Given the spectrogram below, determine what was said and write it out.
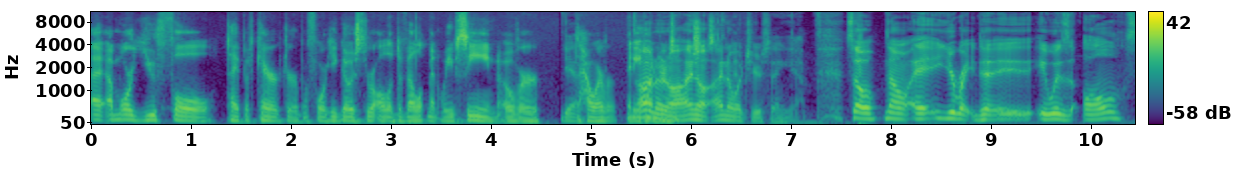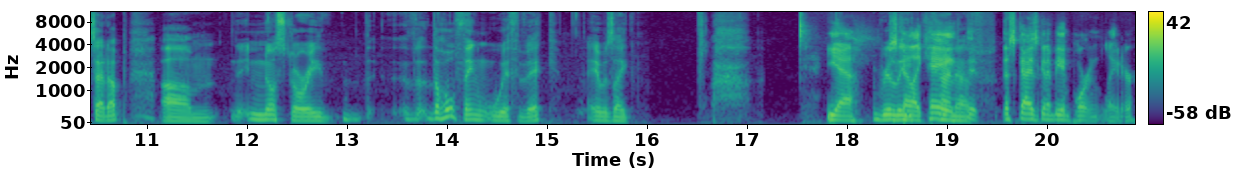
a, a more youthful type of character before he goes through all the development we've seen over Yeah. however many Oh no, no, I know. I know what you're saying. Yeah. So no, uh, you're right. Uh, It was all set up. Um, no story. The, the whole thing with Vic, it was like Yeah, really kind of like, hey, kind of- th- this guy's going to be important later.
